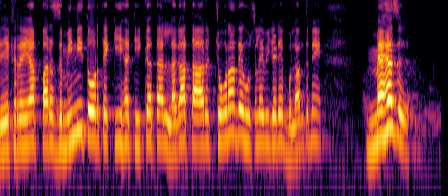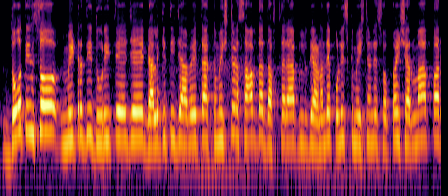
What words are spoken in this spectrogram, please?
ਦੇਖ ਰਹੇ ਹਾਂ। ਪਰ ਜ਼ਮੀਨੀ ਤੌਰ ਤੇ ਕੀ ਹਕੀਕਤ ਹੈ? ਲਗਾਤਾਰ ਚੋਰਾਂ ਦੇ ਹੌਸਲੇ ਵੀ ਜਿਹੜੇ ਬੁਲੰਦ ਨੇ। ਮਹਿਜ਼ 2-300 ਮੀਟਰ ਦੀ ਦੂਰੀ ਤੇ ਜੇ ਗੱਲ ਕੀਤੀ ਜਾਵੇ ਤਾਂ ਕਮਿਸ਼ਨਰ ਸਾਹਿਬ ਦਾ ਦਫ਼ਤਰ ਹੈ। ਲੁਧਿਆਣਾ ਦੇ ਪੁਲਿਸ ਕਮਿਸ਼ਨਰ ਨੇ ਸਵਪਨ ਸ਼ਰਮਾ। ਪਰ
